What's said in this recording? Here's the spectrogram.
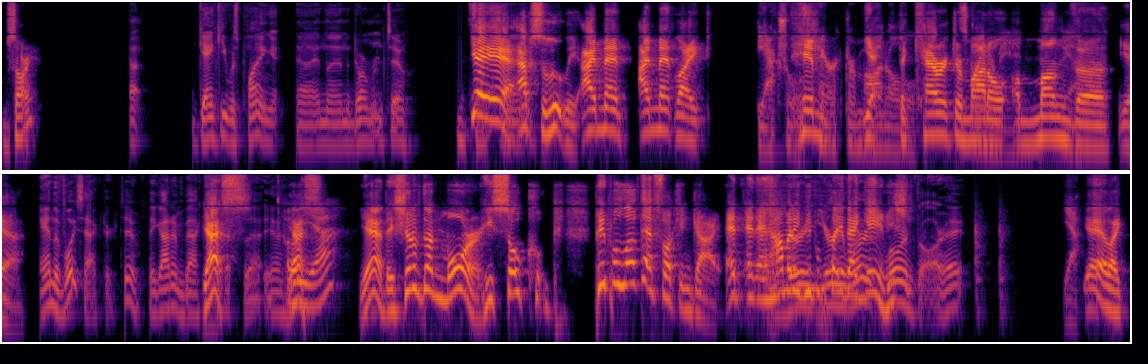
I'm sorry. Ganke was playing it uh, in the in the dorm room too. Yeah, yeah, yeah, Yeah. absolutely. I meant I meant like The actual him character yeah, model. the character model Spider-Man. among Yeah. the yeah. And the voice actor too. They got him back. Yes. That, yeah. Oh Yes. yeah. Yeah, they should have done more. He's so cool. People love that fucking guy. And and, and how many people Yuri played that game? He should- Lowenthal, right? yeah, like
